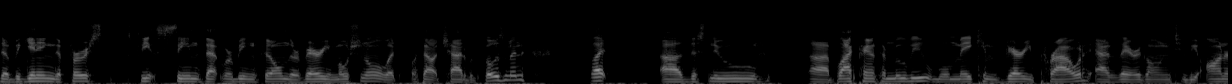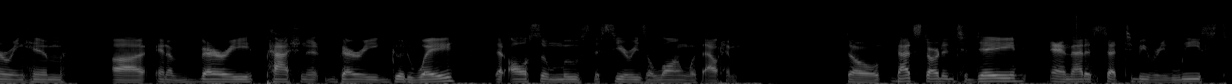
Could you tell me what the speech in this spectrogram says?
the beginning, the first fe- scenes that were being filmed are very emotional with, without Chadwick Boseman, but uh, this new uh, Black Panther movie will make him very proud as they are going to be honoring him uh, in a very passionate, very good way that also moves the series along without him. So that started today, and that is set to be released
